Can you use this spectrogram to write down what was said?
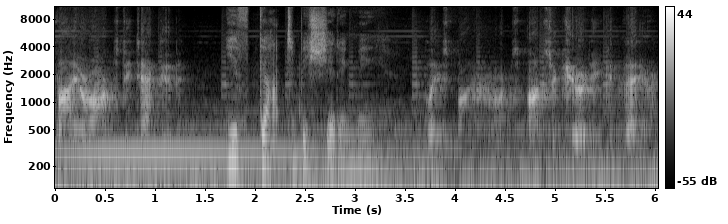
Firearms detected. You've got to be shitting me. Place firearms on security conveyor.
